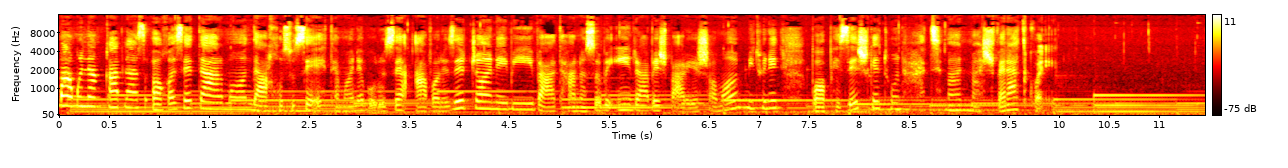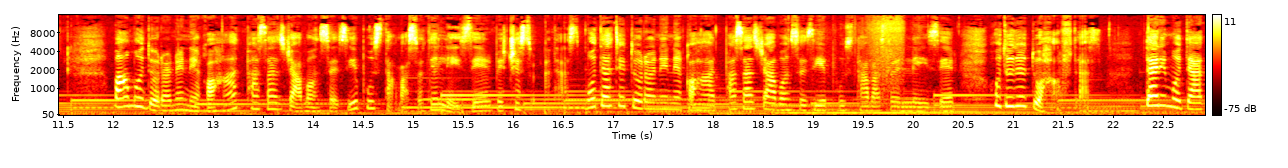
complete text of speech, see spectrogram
معمولا قبل از آغاز درمان در خصوص احتمال بروز عوارض جانبی و تناسب این روش برای شما می‌تونید با پزشکتون حتما مشورت کنید. و اما دوران نقاهت پس از جوانسازی پوست توسط لیزر به چه صورت است؟ مدت دوران نقاهت پس از جوانسازی پوست توسط لیزر حدود دو هفته است. در این مدت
